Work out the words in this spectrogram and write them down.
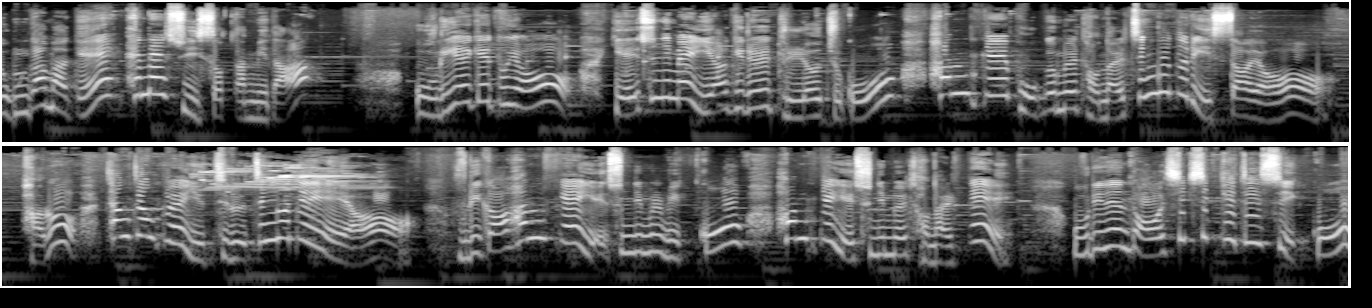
용감하게 해낼 수 있었답니다. 우리에게도요, 예수님의 이야기를 들려주고 함께 복음을 전할 친구들이 있어요. 바로 창창교회 유치부 친구들이에요. 우리가 함께 예수님을 믿고 함께 예수님을 전할 때 우리는 더 씩씩해질 수 있고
